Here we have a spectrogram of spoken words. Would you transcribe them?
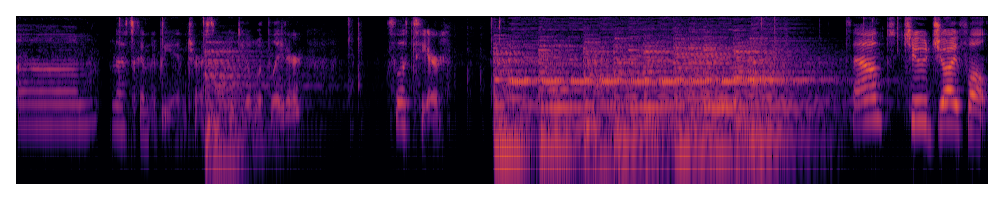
Um, that's gonna be interesting to deal with later. So let's hear. Sounds too joyful.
